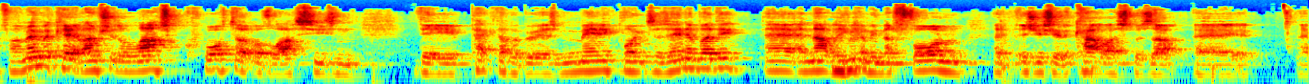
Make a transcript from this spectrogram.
if I remember correctly, I'm sure the last quarter of last season they picked up about as many points as anybody uh, in that league. Mhm. I mean, their form, as you say, the catalyst was that uh, uh,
